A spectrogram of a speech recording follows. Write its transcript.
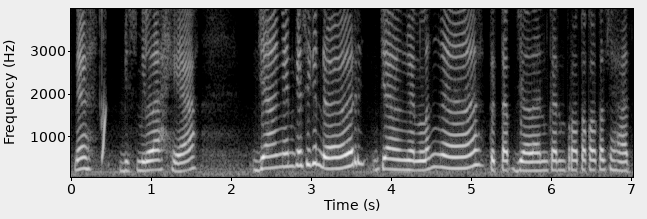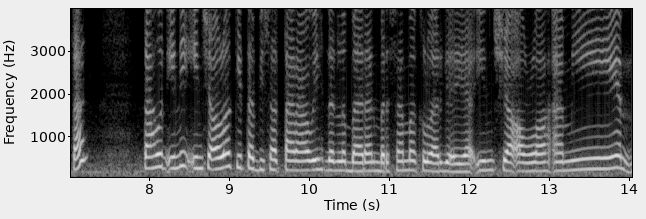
Nah, bismillah ya. Jangan kasih kendor, jangan lengah, tetap jalankan protokol kesehatan. Tahun ini insya Allah kita bisa tarawih dan lebaran bersama keluarga ya, insya Allah, amin.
